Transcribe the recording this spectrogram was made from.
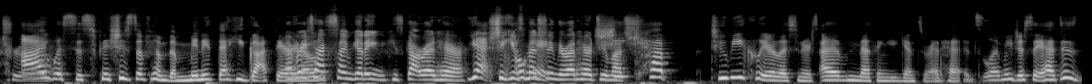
Truly. I was suspicious of him the minute that he got there. Every and I was- text I'm getting, he's got red hair. Yes, She keeps okay. mentioning the red hair too she much. kept. To be clear, listeners, I have nothing against redheads. Let me just say, I had to.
